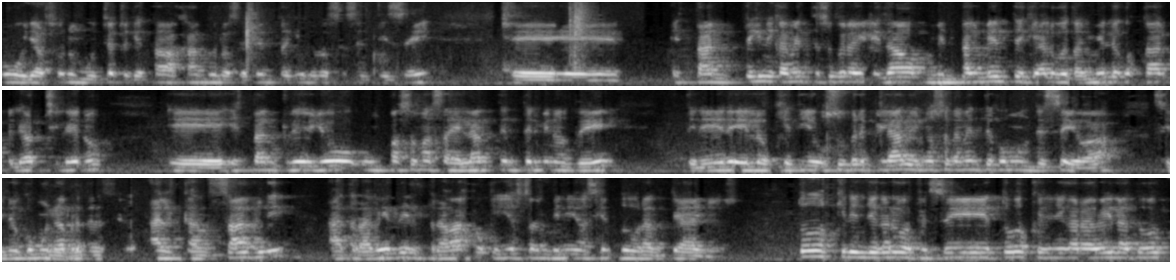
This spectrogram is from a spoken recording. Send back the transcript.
Hugo Yarzón, un muchacho que está bajando los 70 kilos, los 66, eh, están técnicamente súper habilitados, mentalmente, que algo que también le costaba al peleador chileno, eh, están, creo yo, un paso más adelante en términos de tener el objetivo súper claro y no solamente como un deseo, ¿ah? sino como una pretensión alcanzable a través del trabajo que ellos han venido haciendo durante años todos quieren llegar a UFC, todos quieren llegar a Bellator,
